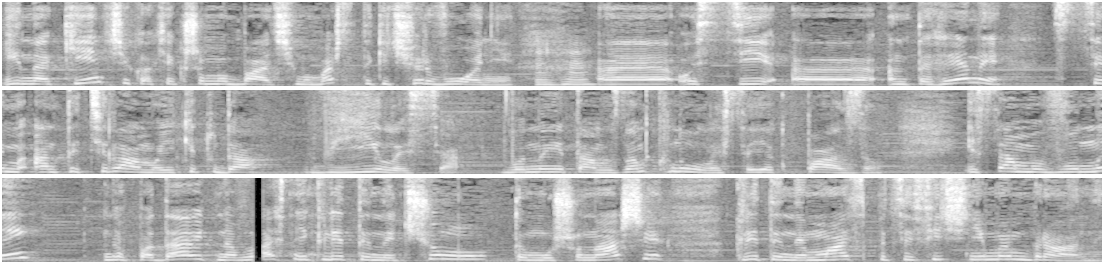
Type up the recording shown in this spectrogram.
І на кінчиках, якщо ми бачимо, бачите, такі червоні е, ось ці е, антигени з цими антитілами, які туди в'їлися, вони там замкнулися як пазл. І саме вони нападають на власні клітини. Чому? Тому що наші клітини мають специфічні мембрани.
